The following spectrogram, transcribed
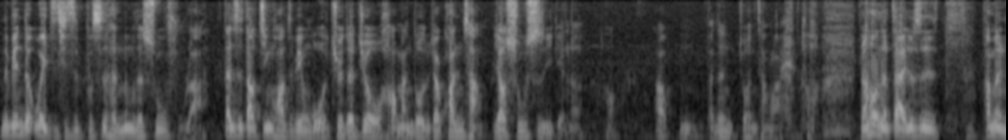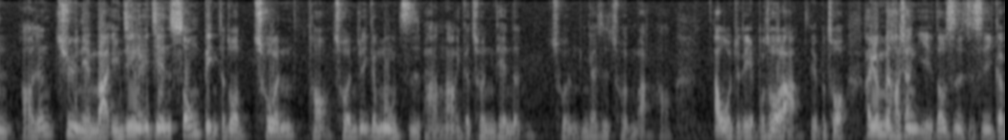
那边的位置其实不是很那么的舒服啦。但是到金华这边，我觉得就好蛮多的，比较宽敞，比较舒适一点了。好，嗯，反正就很常来。好，然后呢，再就是他们好像去年吧，引进了一间松饼，叫做春，好，春就一个木字旁，然后一个春天的春，应该是春吧。好，啊，我觉得也不错啦，也不错。它原本好像也都是只是一个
